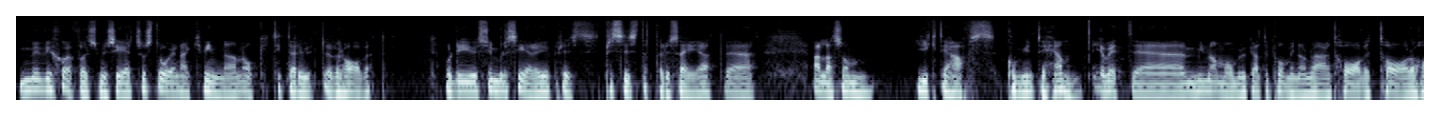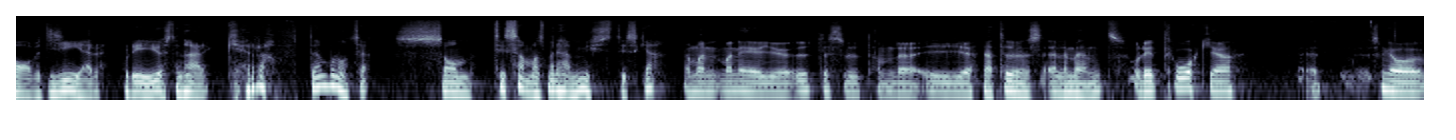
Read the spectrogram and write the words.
Men vid Sjöfartsmuseet så står ju den här kvinnan och tittar ut över havet. Och det symboliserar ju precis, precis detta du säger att eh, alla som gick till havs kom ju inte hem. Jag vet, eh, min mamma hon brukar alltid påminna om det här att havet tar och havet ger. Och det är just den här kraften på något sätt som tillsammans med det här mystiska. Ja, man, man är ju uteslutande i naturens element och det tråkiga eh, som jag eh,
